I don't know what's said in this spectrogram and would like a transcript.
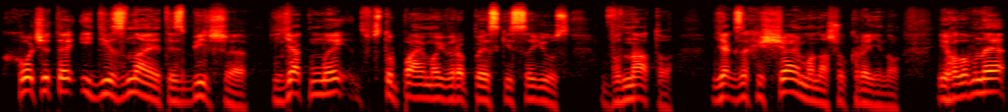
Хочете і дізнаєтесь більше, як ми вступаємо в Європейський Союз, в НАТО, як захищаємо нашу країну. І головне,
